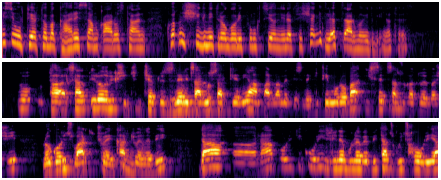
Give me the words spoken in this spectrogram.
მისი ურთიერთობა გარესამყაროსთან, ქვეყნის შიგნით როგორი ფუნქციონირებს, შეგიძლიათ წარმოიდგინოთ ეს? Ну პირველ რიგში ჩემთვის ძნელი წარმოსადგენია ამ პარლამენტის ლეგიტიმურობა ისეთ საზოგადოებაში როგორიც ვართ ჩვენ ქართველები და რა პოლიტიკური ღირებულებებითაც გვიცხოვრია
